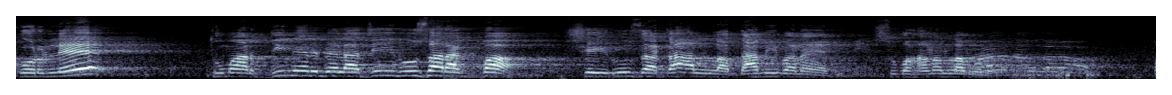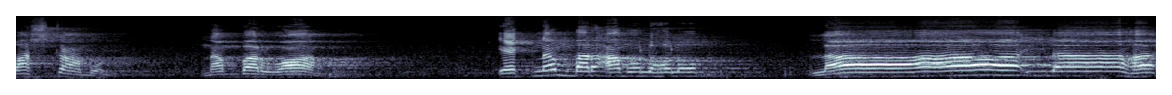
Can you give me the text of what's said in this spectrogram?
করলে তোমার দিনের বেলা যেই রোজা রাখবা, সেই রোজাটা আল্লাহ দামি বানায় দিবে। সুবাহান আল্লাহ বলে পাঁচটা আমল। নাম্বার ওয়ান। এক নাম্বার আমল হলো, লা ইলাহা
